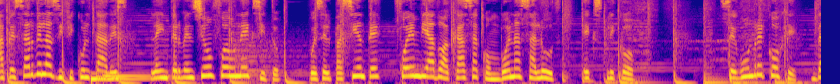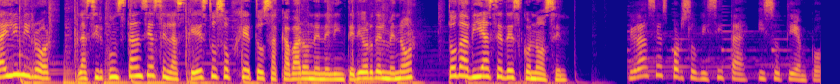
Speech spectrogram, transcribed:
A pesar de las dificultades, la intervención fue un éxito, pues el paciente fue enviado a casa con buena salud, explicó. Según recoge Daily Mirror, las circunstancias en las que estos objetos acabaron en el interior del menor todavía se desconocen. Gracias por su visita y su tiempo.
